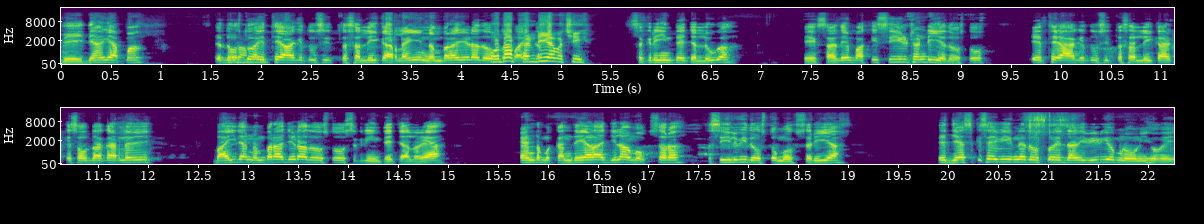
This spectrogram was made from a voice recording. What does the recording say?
ਵੇਚ ਦਿਆਂਗੇ ਆਪਾਂ। ਤੇ ਦੋਸਤੋ ਇੱਥੇ ਆ ਕੇ ਤੁਸੀਂ ਤਸੱਲੀ ਕਰ ਲੈਣੀ ਨੰਬਰ ਆ ਜਿਹੜਾ ਦੋਸਤੋ ਉਹਦਾ ਠੰਡੀ ਆ ਬੱਚੀ। ਸਕਰੀਨ ਤੇ ਚੱਲੂਗਾ। ਦੇਖ ਸਕਦੇ ਆ ਬਾਕੀ ਸੀਲ ਠੰਡੀ ਆ ਦੋਸਤੋ। ਇੱਥੇ ਆ ਕੇ ਤੁਸੀਂ ਤਸੱਲੀ ਕਰਕੇ ਸੌਦਾ ਕਰ ਲਿਓ ਜੀ। ਬਾਈ ਦਾ ਨੰਬਰ ਆ ਜਿਹੜਾ ਦੋਸਤੋ ਸਕਰੀਨ ਤੇ ਚੱਲ ਰਿਹਾ। ਪਿੰਡ ਮਕੰਦੇ ਵਾਲਾ ਜ਼ਿਲ੍ਹਾ ਮੁਕਤਸਰ। ਤਹਿਸੀਲ ਵੀ ਦੋਸਤੋ ਮੁਕਤਸਰ ਹੀ ਆ। ਤੇ ਜਿਸ ਕਿਸੇ ਵੀਰ ਨੇ ਦੋਸਤੋ ਇਦਾਂ ਦੀ ਵੀਡੀਓ ਬਣਾਉਣੀ ਹੋਵੇ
